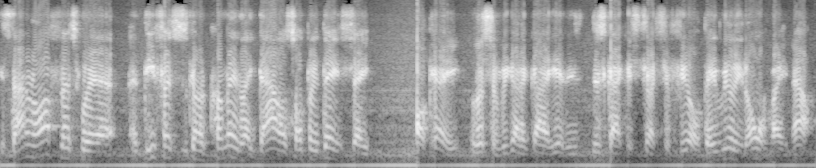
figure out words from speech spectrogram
it's not an offense where a defense is going to come in like Dallas opening day and say okay, listen, we got a guy here. This, this guy can stretch the field. They really don't right now.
